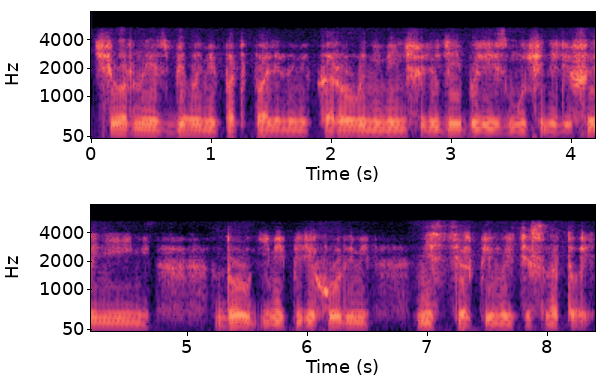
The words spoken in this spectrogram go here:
черные с белыми подпалинами коровы не меньше людей были измучены лишениями, долгими переходами, нестерпимой теснотой.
